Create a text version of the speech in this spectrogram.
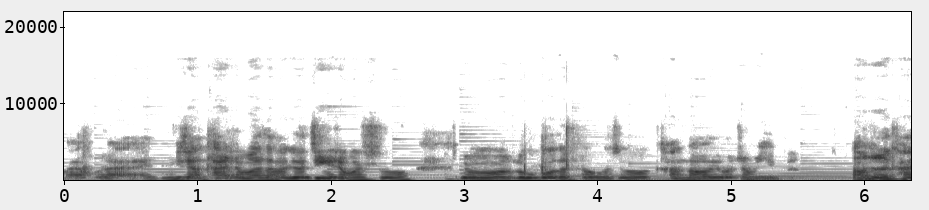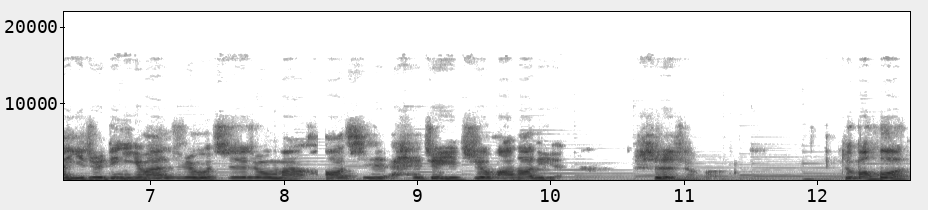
买回来。你想看什么，咱们就进什么书。就路过的时候就看到有这么一本，当时看一句顶一万句，我其实就蛮好奇，哎，这一句话到底是什么？就包括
